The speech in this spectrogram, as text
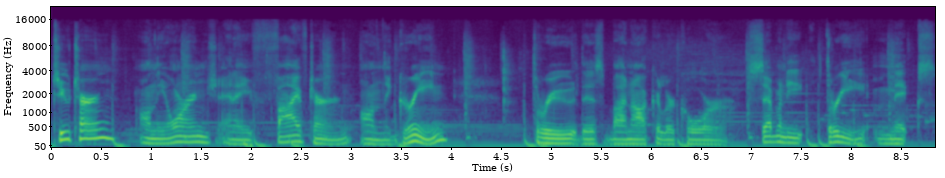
two turn on the orange and a five turn on the green through this binocular core 73 mix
